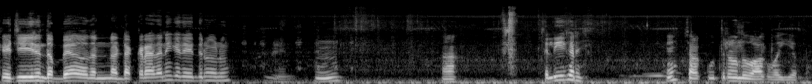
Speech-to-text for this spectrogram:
ਕਿ ਚੀਜ਼ ਨੇ ਦੱਬਿਆ ਨਾ ਟੱਕਰਿਆ ਤਾਂ ਨਹੀਂ ਕਿਤੇ ਇਧਰੋਂ ਇਹਨੂੰ? ਹੂੰ। ਹਾਂ। ਚੱਲੀਏ ਘਰੇ। ਹੈ? ਚੱਲ ਕੂਤਰਾਂ ਤੋਂ ਆਖ ਵਾਈ ਆਪਾਂ।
